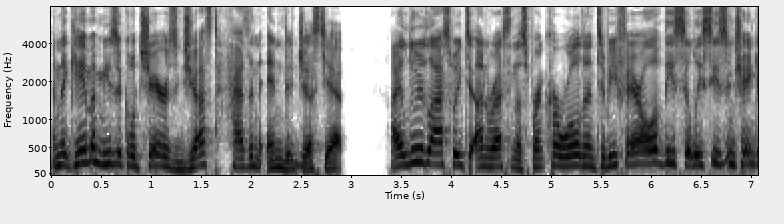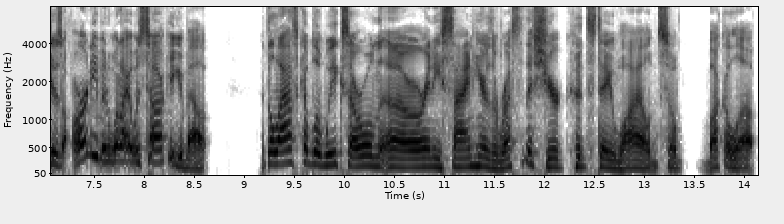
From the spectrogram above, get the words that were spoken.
and the game of musical chairs just hasn't ended just yet. I alluded last week to unrest in the sprint car world, and to be fair, all of these silly season changes aren't even what I was talking about. If the last couple of weeks are, uh, or any sign here, the rest of this year could stay wild, so buckle up.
